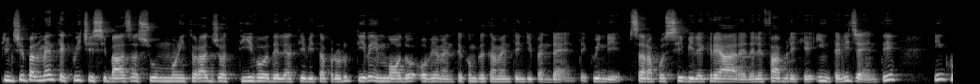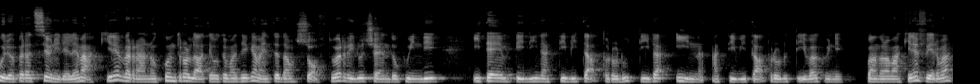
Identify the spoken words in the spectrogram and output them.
Principalmente qui ci si basa su un monitoraggio attivo delle attività produttive in modo ovviamente completamente indipendente, quindi sarà possibile creare delle fabbriche intelligenti in cui le operazioni delle macchine verranno controllate automaticamente da un software, riducendo quindi i tempi di inattività produttiva in attività produttiva, quindi quando la macchina è ferma,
